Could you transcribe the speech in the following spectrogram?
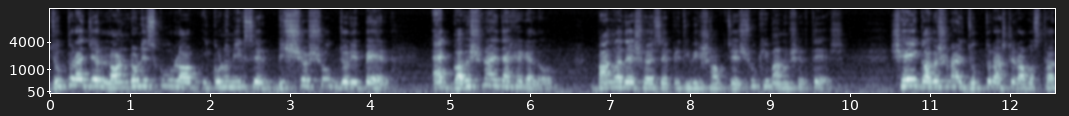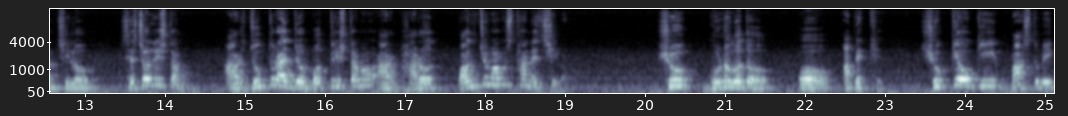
যুক্তরাজ্যের লন্ডন স্কুল অব ইকোনমিক্সের বিশ্ব সুখ জরিপের এক গবেষণায় দেখা গেল, বাংলাদেশ হয়েছে পৃথিবীর সবচেয়ে সুখী মানুষের দেশ। সেই গবেষণায় যুক্তরাষ্ট্রের অবস্থান ছিল ছেচল্লিশতম আর যুক্তরাজ্য বত্রিশতম আর ভারত পঞ্চম অবস্থানে ছিল। সুখ গুণগত ও আপেক্ষিক। সুখকেও কি বাস্তবিক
